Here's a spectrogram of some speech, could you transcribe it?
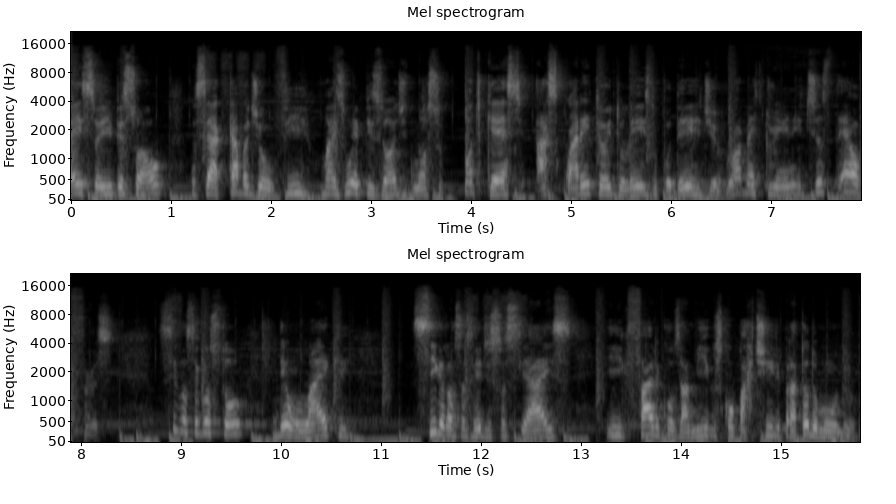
É isso aí, pessoal. Você acaba de ouvir mais um episódio do nosso podcast As 48 Leis do Poder de Robert Greene e Just Elfers. Se você gostou, dê um like, siga nossas redes sociais e fale com os amigos, compartilhe para todo mundo.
